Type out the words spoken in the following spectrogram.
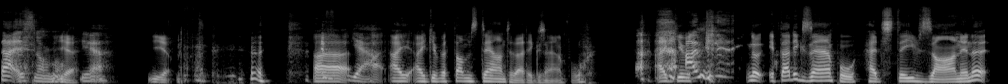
That is normal. Yeah. Yeah. Yep. uh, yeah. I, I give a thumbs down to that example. I give I'm look if that example had Steve Zahn in it,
